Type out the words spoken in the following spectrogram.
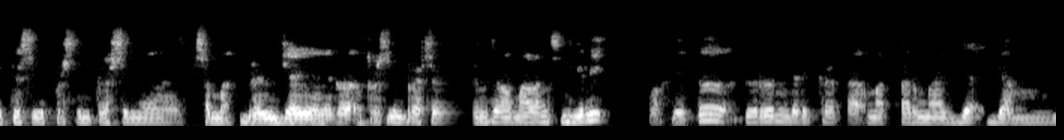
itu sih first impressionnya sama Brawijaya kalau first impression sama Malang sendiri waktu itu turun dari kereta Mata Remaja jam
